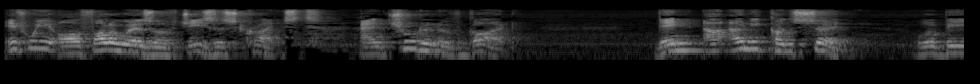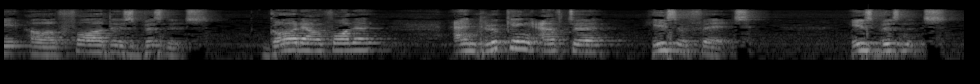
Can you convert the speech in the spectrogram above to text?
If we are followers of Jesus Christ and children of God, then our only concern will be our Father's business. God our Father and looking after His affairs, His business.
